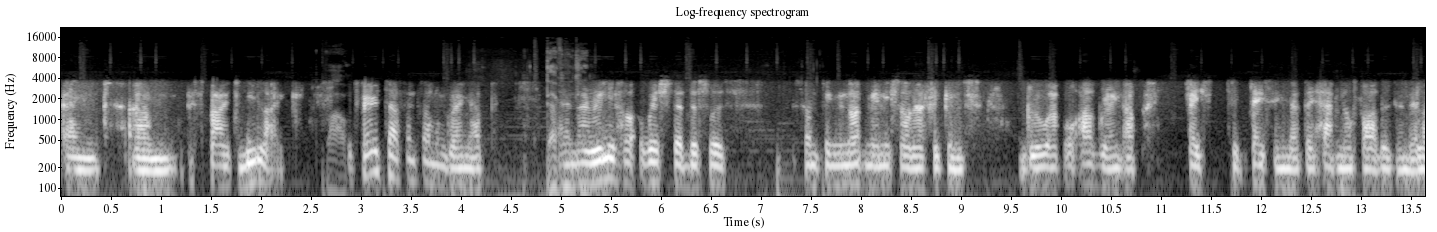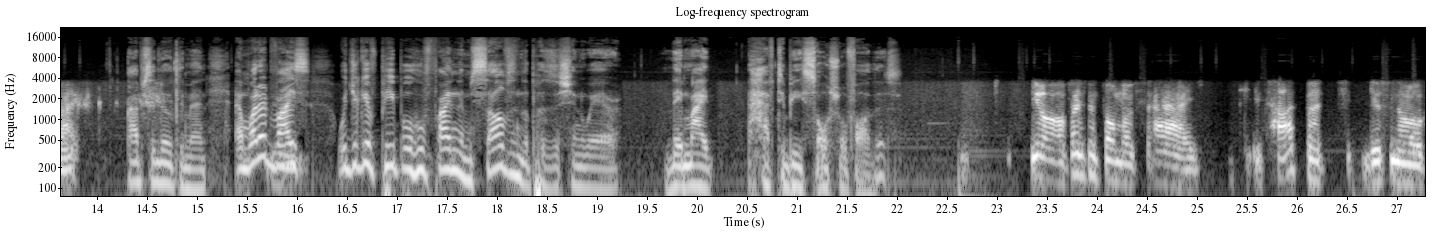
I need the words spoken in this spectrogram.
and um, aspire to be like. Wow. It's very tough on someone growing up, Definitely. and. I really ho- wish that this was something not many South Africans grew up or are growing up faced, facing that they have no fathers in their life. Absolutely, man. And what advice would you give people who find themselves in the position where they might have to be social fathers? you know, first and foremost, uh, it's hard, but just know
